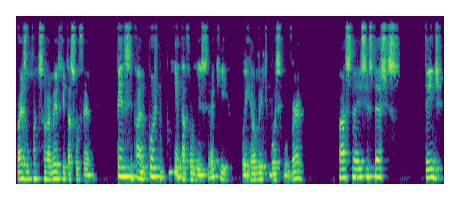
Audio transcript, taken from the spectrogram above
mais um condicionamento que está sofrendo. Pense e fale, poxa, por que ele está falando isso? Será que foi realmente bom esse governo? Faça esses testes, entende?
